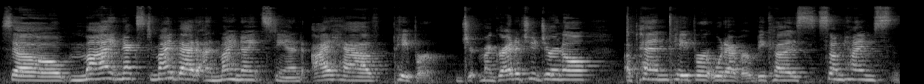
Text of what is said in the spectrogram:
So, my next to my bed on my nightstand, I have paper, my gratitude journal, a pen, paper, whatever, because sometimes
